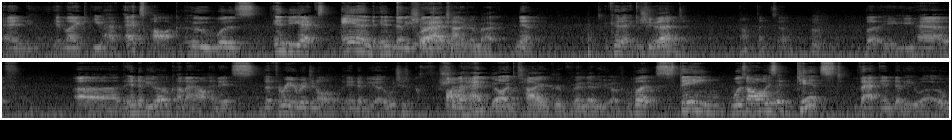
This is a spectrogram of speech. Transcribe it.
and, and like you have X Pac who was NDX and NWO. Should have had Chyna come back. Yeah. Could have. She dead? I don't think so. Hmm. But you, you have uh, the NWO come out, and it's the three original NWO, which is Should have had the entire group of NWO come out. But Sting was always against that NWO.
